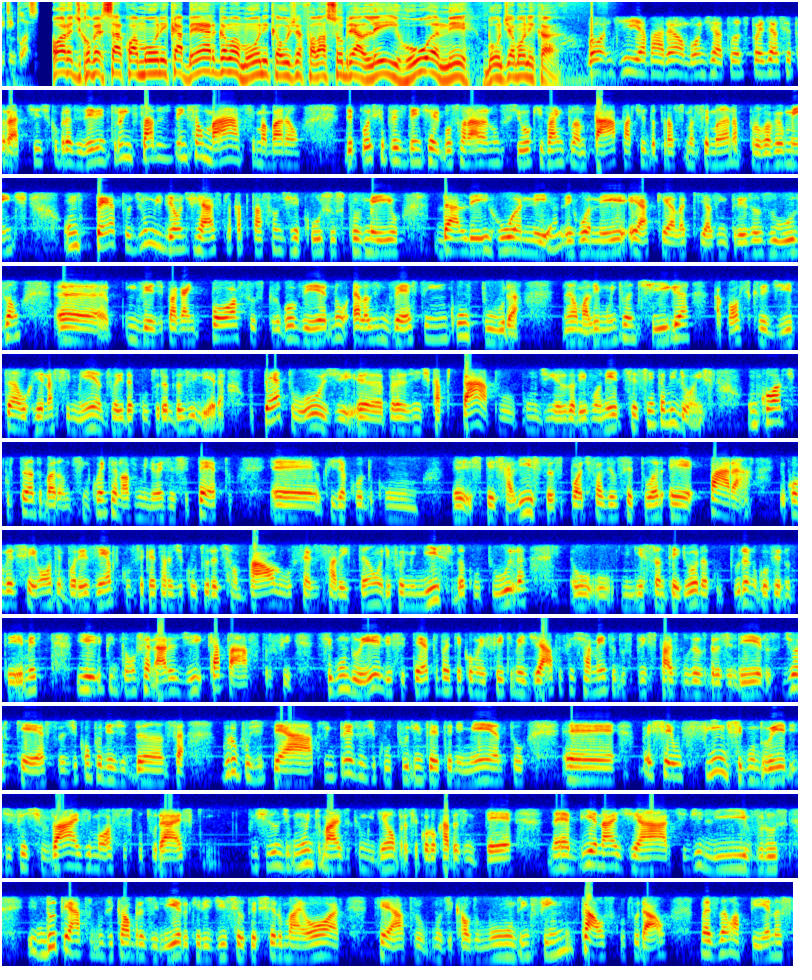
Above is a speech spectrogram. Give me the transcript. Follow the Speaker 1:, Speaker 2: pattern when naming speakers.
Speaker 1: 18 plus.
Speaker 2: Hora de conversar com a Mônica Bergamo. A Mônica hoje vai falar sobre a Lei Rouanet. Bom dia, Mônica.
Speaker 3: Bom dia, Barão. Bom dia a todos. Pois é, o setor artístico brasileiro entrou em estado de tensão máxima, Barão. Depois que o presidente Jair Bolsonaro anunciou que vai implantar, a partir da próxima semana, provavelmente, um teto de um milhão de reais para captação de recursos por meio da Lei Rouanet. A Lei Rouanet é aquela que as empresas usam, uh, em vez de pagar impostos para o governo, elas investem em cultura né, uma lei muito antiga, a qual se acredita o renascimento aí da cultura brasileira. O teto hoje, é, para a gente captar por, com o dinheiro da Lei de 60 milhões. Um corte, portanto, Barão, de 59 milhões nesse teto, é, o que de acordo com é, especialistas pode fazer o setor parar. Eu conversei ontem, por exemplo, com o secretário de Cultura de São Paulo, o Sérgio Saleitão, ele foi ministro da Cultura, o, o, ministro anterior da Cultura no governo Temer, e ele pintou um cenário de catástrofe. Segundo ele, esse teto vai ter como efeito imediato o fechamento dos principais museus brasileiros, de orquestras, de companhias de dança, grupos de teatro, empresas de cultura e entretenimento. É, vai ser o fim, segundo ele, de festivais e mostras culturais que precisam de muito mais do que um milhão para ser colocadas em pé, né? bienais de arte, de livros, do teatro musical brasileiro, que ele disse é o terceiro maior teatro musical do mundo, enfim, um caos cultural, mas não apenas,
